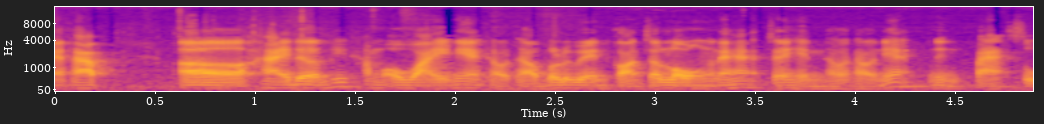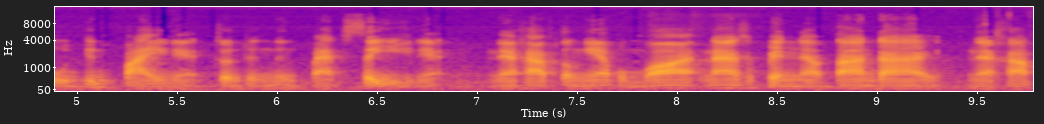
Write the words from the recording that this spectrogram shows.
นะครับ เอ่อไฮเดิมที่ทำเอาไว้เนี่ยแถวๆบริเวณก่อนจะลงนะฮะจะเห็นแถวๆเนี้ย180 ขึ้นไปเนี่ยจนถึง 184 เนี่ยนะครับตรงเนี้ยผมว่าน่าจะเป็นแนวต้านได้นะครับ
